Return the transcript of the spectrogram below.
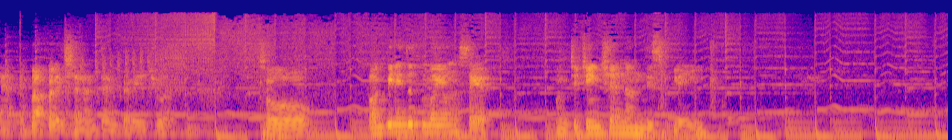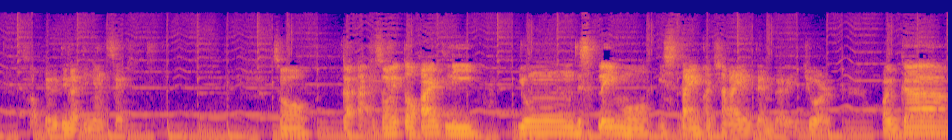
Yan, nagpapalit siya ng temperature. So, pag pinindot mo yung set, mag-change siya ng display. So, pindutin natin yung set. So, so ito currently, yung display mo is time at saka yung temperature. Pagka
